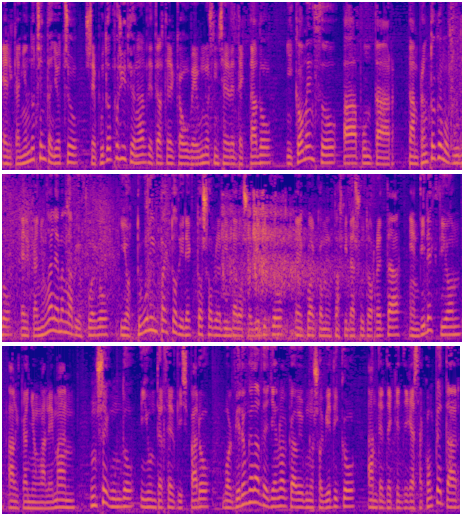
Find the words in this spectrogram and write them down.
el cañón de 88 se pudo posicionar detrás del KV-1 sin ser detectado y comenzó a apuntar. Tan pronto como pudo, el cañón alemán abrió fuego y obtuvo un impacto directo sobre el blindado soviético, el cual comenzó a girar su torreta en dirección al cañón alemán. Un segundo y un tercer disparo volvieron a dar de lleno al KB-1 soviético antes de que llegase a completar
